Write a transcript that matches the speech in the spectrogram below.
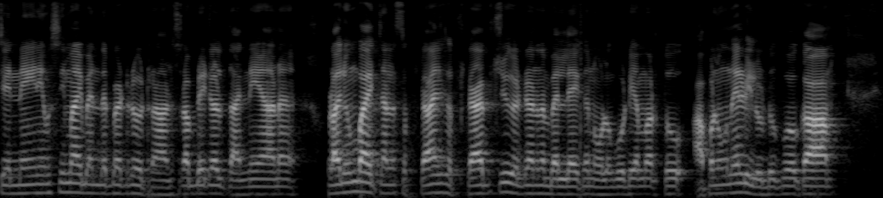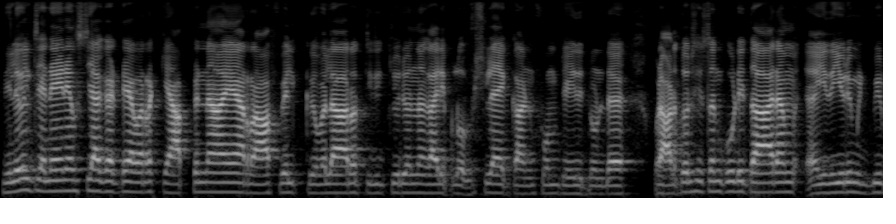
ചെന്നൈ ന്യൂസുമായി ബന്ധപ്പെട്ട ഒരു ട്രാൻസ്ഫർ അപ്ഡേറ്റുകൾ തന്നെയാണ് മുമ്പായി ചാനൽ സബ്സ്ക്രൈബ് സബ്സ്ക്രൈബ് ചെയ്ത് കിട്ടുന്ന ബെല്ലൈക്കൺ ഓളും കൂടി അമർത്തു. അപ്പോൾ നേരെ വീഡിയോട്ട് പോകാം. നിലവിൽ ചെന്നൈയിൻ എഫ് സി ആകട്ടെ അവരുടെ ക്യാപ്റ്റനായ റാഫേൽ ക്രിവലാറോ തിരിച്ചു വരുമെന്ന കാര്യം ഇപ്പോൾ ഒഫീഷ്യലായി കൺഫേം ചെയ്തിട്ടുണ്ട്. അപ്പോൾ അടുത്തൊരു സീസൺ കൂടി താരം ഇത് ഈ ഒരു മിഡ്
